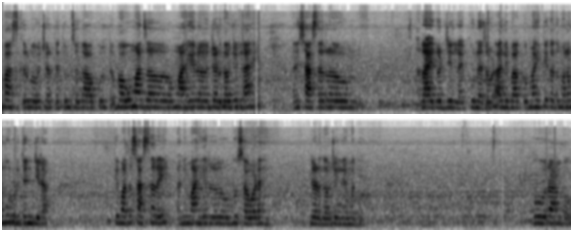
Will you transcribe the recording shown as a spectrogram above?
भास्कर भाऊ विचारताय तुमचं गाव कोणतं? भाऊ माझं माहेर जळगाव जिल्हा आहे. आणि सासर रायगड जिल्हा आहे पुण्याजवळ. अलिबाग माहिती आहे का तुम्हाला? मुरुड जंजिरा. ते माझं सासर आहे आणि माहेर भुसावड भुसावळ आहे जळगाव जिल्ह्यामध्ये. हो राम भाऊ.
